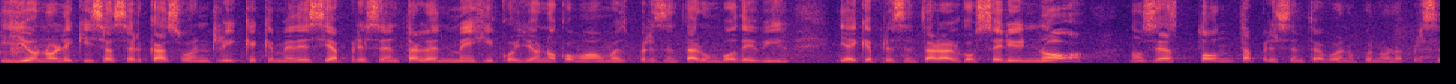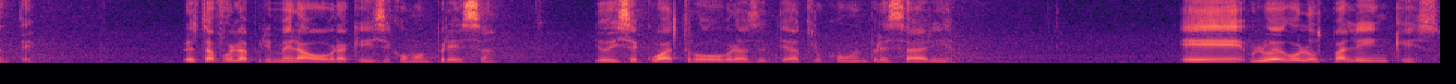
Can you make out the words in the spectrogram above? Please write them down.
Y yo no le quise hacer caso a Enrique que me decía, preséntala en México, yo no, como vamos a presentar un vodevil y hay que presentar algo serio. Y no, no seas tonta, presenta. Bueno, pues no la presenté. Pero esta fue la primera obra que hice como empresa. Yo hice cuatro obras de teatro como empresaria. Eh, luego los palenques.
